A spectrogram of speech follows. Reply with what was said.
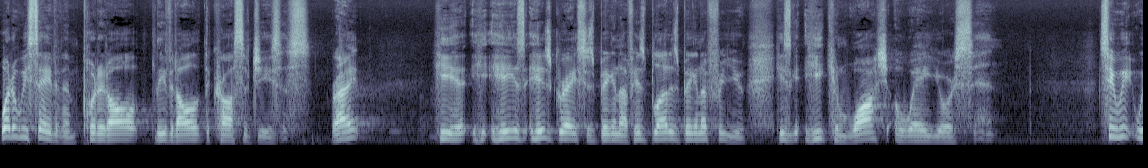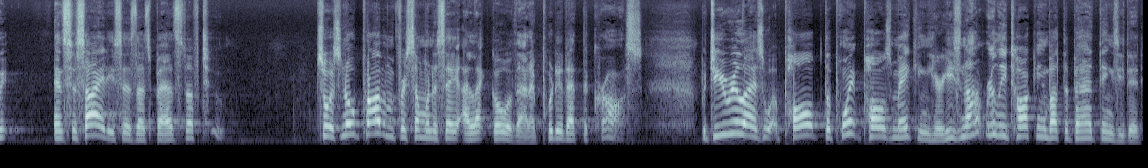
What do we say to them? Put it all, leave it all at the cross of Jesus, right? He, he, his, his grace is big enough. His blood is big enough for you. He's, he can wash away your sin. See, we, we, and society says that's bad stuff too. So it's no problem for someone to say, I let go of that. I put it at the cross. But do you realize what Paul, the point Paul's making here, he's not really talking about the bad things he did.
